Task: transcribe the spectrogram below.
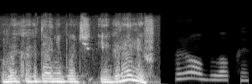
Вы когда-нибудь играли в... Roblox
